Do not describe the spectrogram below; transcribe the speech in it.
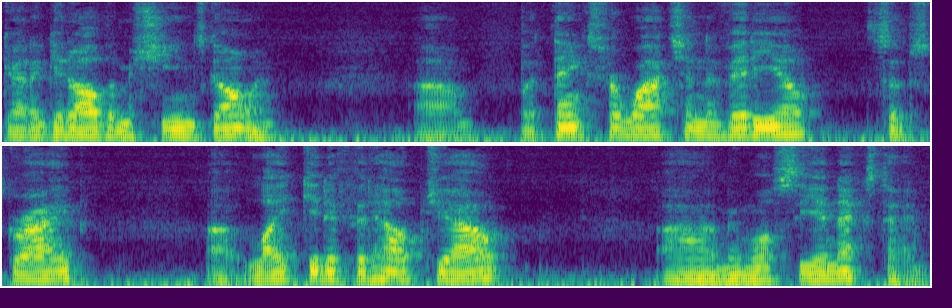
got to get all the machines going. Um, but thanks for watching the video. Subscribe, uh, like it if it helped you out, um, and we'll see you next time.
